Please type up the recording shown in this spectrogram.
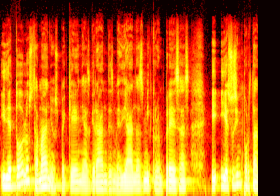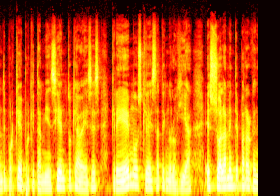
y de todos los tamaños, pequeñas, grandes, medianas, microempresas. Y, y esto es importante, ¿por qué? Porque también siento que a veces creemos que esta tecnología es solamente para organizaciones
